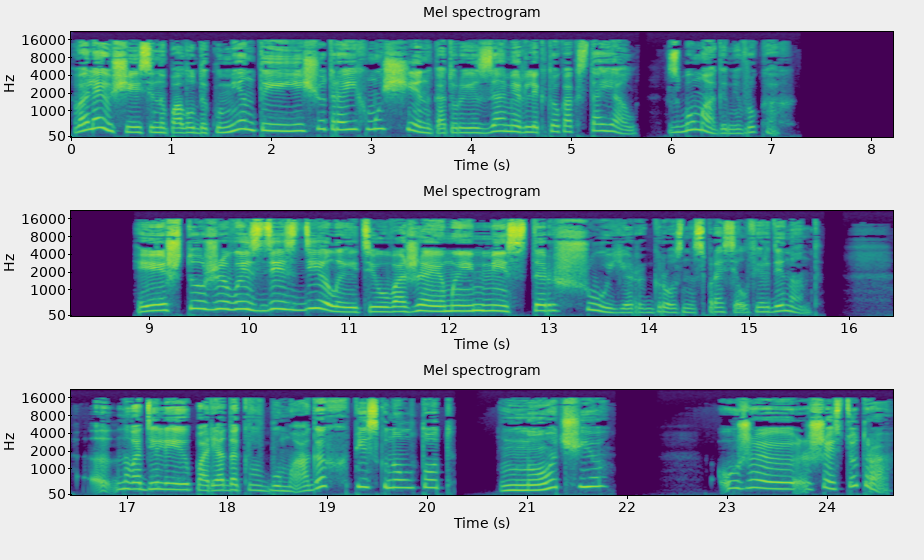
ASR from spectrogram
валяющиеся на полу документы и еще троих мужчин, которые замерли кто как стоял, с бумагами в руках. «И что же вы здесь делаете, уважаемый мистер Шуер?» — грозно спросил Фердинанд. Э, наводили порядок в бумагах», — пискнул тот. «Ночью?» «Уже шесть утра».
